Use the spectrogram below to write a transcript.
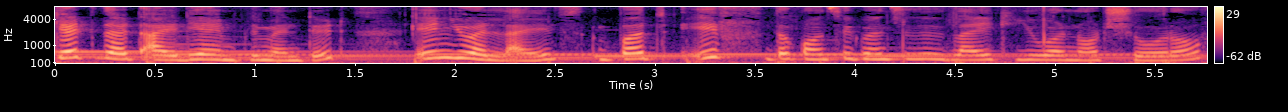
get that idea implemented in your lives. But if the consequences is like you are not sure of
